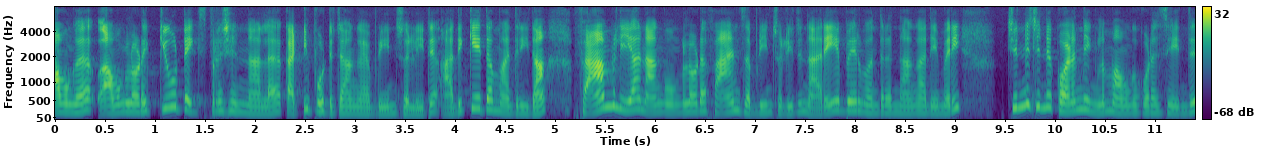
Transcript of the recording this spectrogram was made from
அவங்க அவங்களோட க்யூட் எக்ஸ்ப்ரெஷன்னால் கட்டி போட்டுட்டாங்க அப்படின்னு சொல்லிட்டு அதுக்கேற்ற மாதிரி தான் ஃபேமிலியாக நாங்கள் உங்களோட ஃபேன்ஸ் அப்படின்னு சொல்லிட்டு நிறைய பேர் வந்திருந்தாங்க. அதே மாதிரி சின்ன சின்ன குழந்தைங்களும் அவங்க கூட சேர்ந்து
